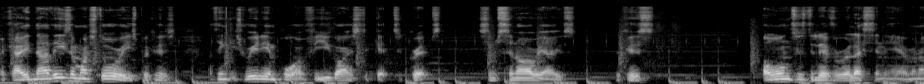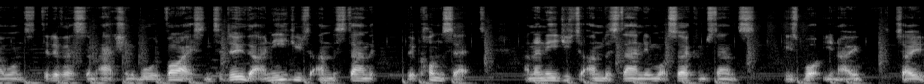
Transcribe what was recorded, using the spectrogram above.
Okay, now these are my stories because I think it's really important for you guys to get to grips some scenarios because I want to deliver a lesson here and I want to deliver some actionable advice. And to do that, I need you to understand the, the concept and I need you to understand in what circumstance is what, you know. So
